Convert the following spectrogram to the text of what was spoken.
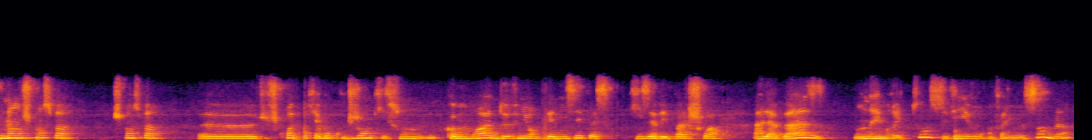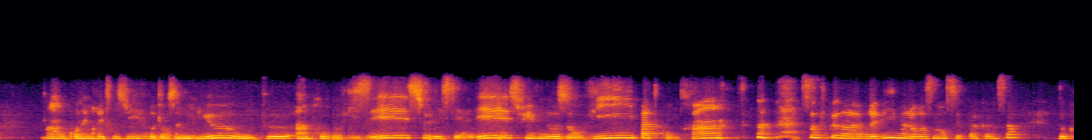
non, je pense pas. Je pense pas. Euh, je crois qu'il y a beaucoup de gens qui sont, comme moi, devenus organisés parce qu'ils n'avaient pas le choix. À la base, on aimerait tous vivre, enfin il me semble, hein, qu'on aimerait tous vivre dans un milieu où on peut improviser, se laisser aller, suivre nos envies, pas de contraintes. Sauf que dans la vraie vie, malheureusement, c'est pas comme ça. Donc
